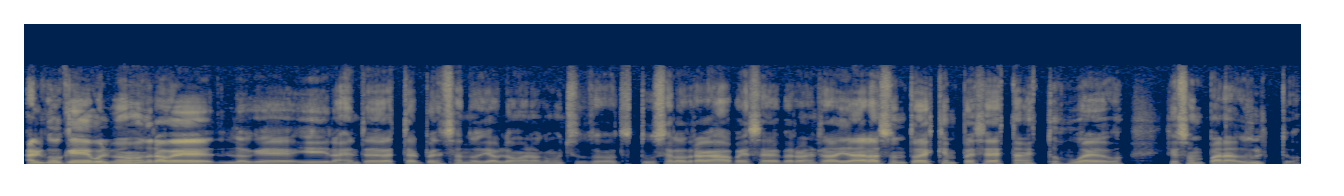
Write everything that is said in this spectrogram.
algo que volvemos otra vez, lo que, y la gente debe estar pensando, diablo, mano, que mucho tú, tú se lo tragas a PC, pero en realidad el asunto es que en PC están estos juegos que son para adultos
